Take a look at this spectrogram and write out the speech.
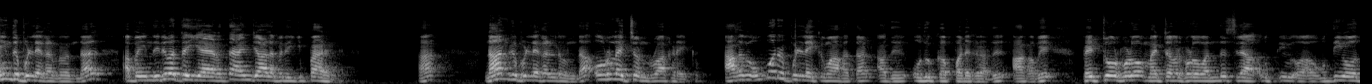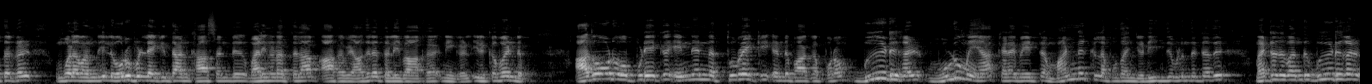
ஐந்து பிள்ளைகள் இருந்தால் அப்போ இந்த இருபத்தையாயிரத்தை அஞ்சாள பிரிக்கு பாருங்க. ஆ நான்கு பிள்ளைகள் இருந்தால் ஒரு லட்சம் ரூபா கிடைக்கும். ஆகவே ஒவ்வொரு பிள்ளைக்குமாகத்தான் அது ஒதுக்கப்படுகிறது. ஆகவே பெற்றோர்களோ மற்றவர்களோ வந்து சில உத்தி உத்தியோகத்தர்கள் உங்களை வந்து இல்லை ஒரு பிள்ளைக்கு தான் காசண்டு வழிநடத்தலாம். ஆகவே அதில் தெளிவாக நீங்கள் இருக்க வேண்டும். அதோடு ஒப்புடைக்க என்னென்ன துறைக்கு என்று பார்க்க போகிறோம் வீடுகள் முழுமையாக கிடைப்பேற்ற மண்ணுக்குள்ள புதஞ்சு இடிந்து விழுந்துட்டது. மற்றது வந்து வீடுகள்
